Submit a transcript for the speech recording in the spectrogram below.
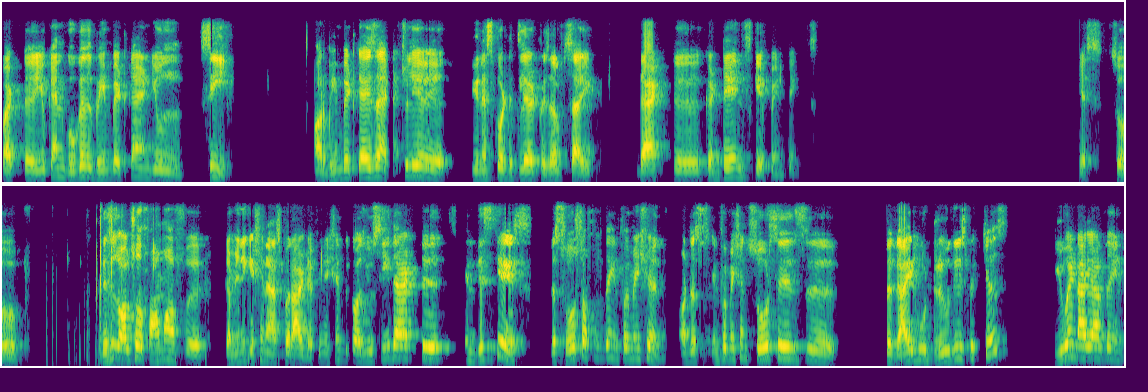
but uh, you can Google Bhimbetka and you'll see. Or Bhimbetka is actually a UNESCO declared preserved site that uh, contains cave paintings. Yes, so this is also a form of uh, communication as per our definition because you see that uh, in this case the source of the information or the information source is uh, the guy who drew these pictures. You and i are the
